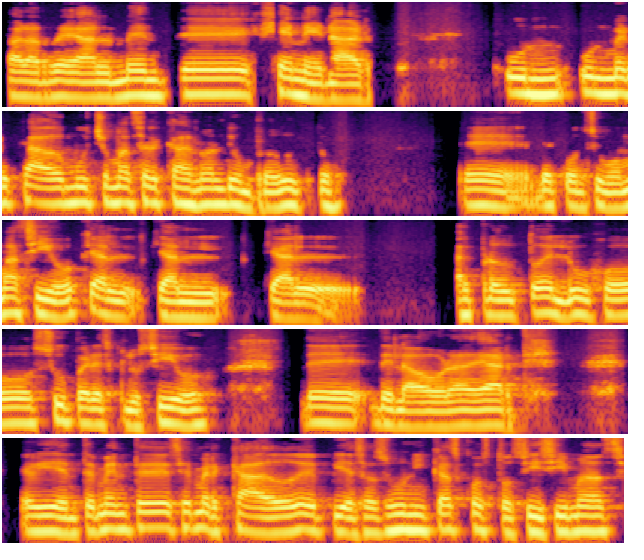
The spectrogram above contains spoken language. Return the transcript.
para realmente generar un, mercado mucho más cercano al de un producto eh, de consumo masivo que al, que al, que al, al producto de lujo súper exclusivo de, de la obra de arte. Evidentemente ese mercado de piezas únicas, costosísimas,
